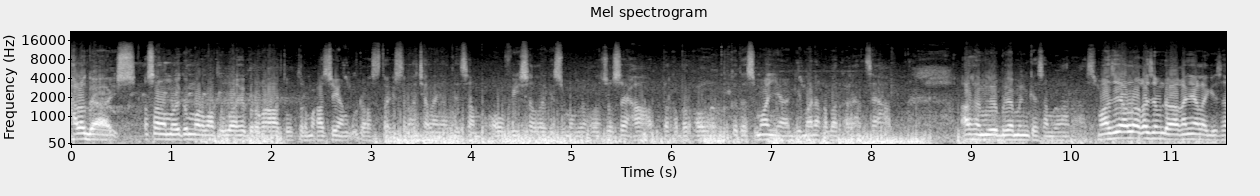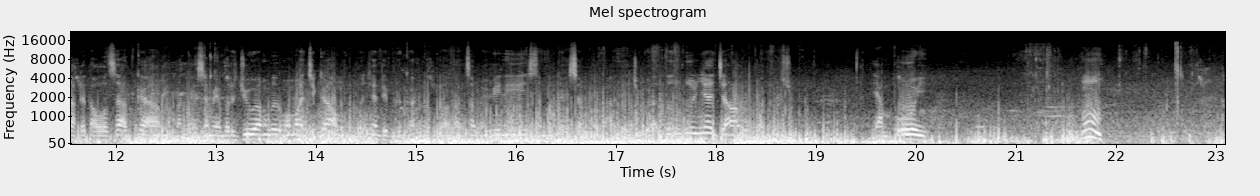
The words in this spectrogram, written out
Halo guys, Assalamualaikum warahmatullahi wabarakatuh. Terima kasih yang udah stay setelah channelnya sama official lagi. Semoga kalian sehat. Berkabar kalau kita semuanya? Gimana kabar kalian? Sehat? Alhamdulillah berjalan kesam waras Masih Allah kasih mendoakannya lagi sakit. Allah sehatkan. Semoga saya berjuang dan memajikan. Tentunya diberikan kekuatan sampai ini Semoga saya bahagia juga. Tentunya jangan lupa bersyukur. Yang boy Hmm.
